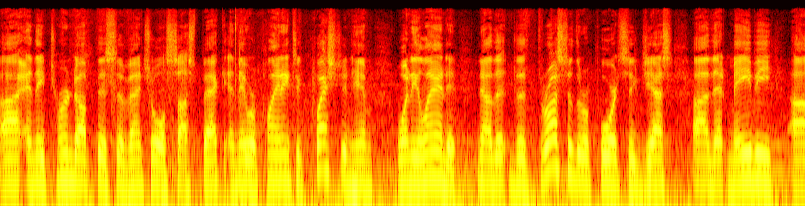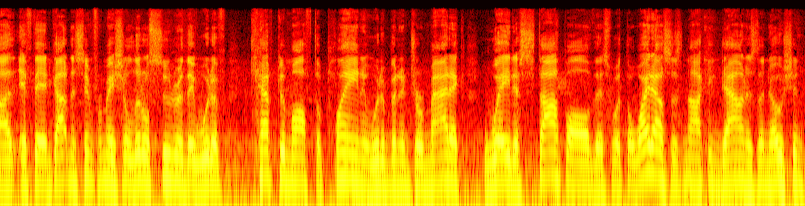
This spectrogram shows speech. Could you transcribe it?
uh, and they turned up this eventual suspect, and they were planning to question him when he landed. Now, the, the thrust of the report suggests uh, that maybe uh, if they had gotten this information a little sooner, they would have kept him off the plane. It would have been a dramatic way to stop all of this. What the White House is knocking down is the notion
